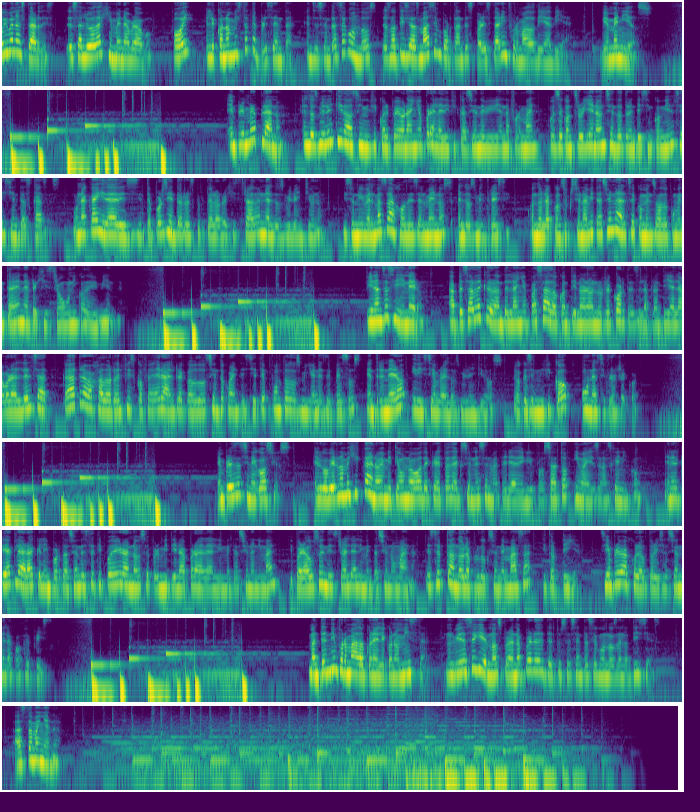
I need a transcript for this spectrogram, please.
Muy buenas tardes, te saluda Jimena Bravo. Hoy, El Economista te presenta, en 60 segundos, las noticias más importantes para estar informado día a día. Bienvenidos. En primer plano, el 2022 significó el peor año para la edificación de vivienda formal, pues se construyeron 135.600 casas, una caída de 17% respecto a lo registrado en el 2021, y su nivel más bajo desde al menos el 2013, cuando la construcción habitacional se comenzó a documentar en el Registro Único de Vivienda. Finanzas y dinero. A pesar de que durante el año pasado continuaron los recortes de la plantilla laboral del SAT, cada trabajador del Fisco Federal recaudó 147.2 millones de pesos entre enero y diciembre del 2022, lo que significó una cifra récord. Empresas y negocios. El gobierno mexicano emitió un nuevo decreto de acciones en materia de glifosato y maíz transgénico, en el que aclara que la importación de este tipo de grano se permitirá para la alimentación animal y para uso industrial de alimentación humana, exceptuando la producción de masa y tortilla, siempre bajo la autorización de la COFEPRIS. Mantente informado con el economista. No olvides seguirnos para no perderte tus 60 segundos de noticias. Hasta mañana.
